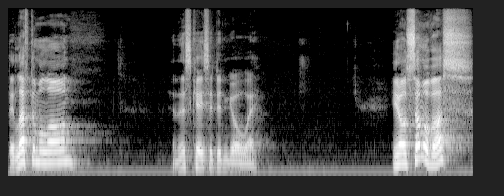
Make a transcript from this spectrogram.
They left him alone in this case, it didn't go away. You know, some of us,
